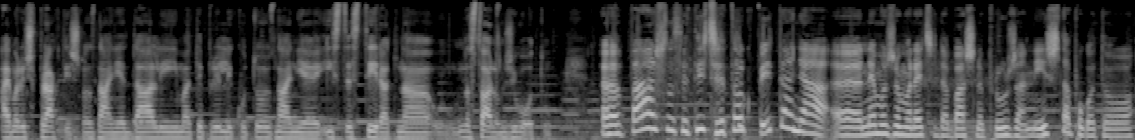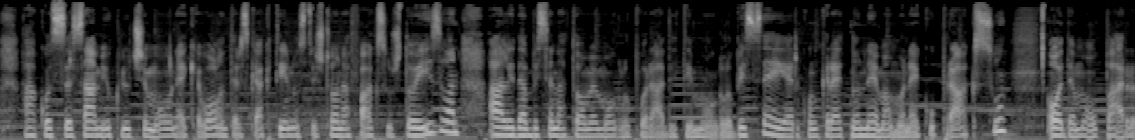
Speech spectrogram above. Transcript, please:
ajmo reći praktično znanje, da li imate priliku to znanje istestirati na, na stvarnom životu? E, pa što se tiče tog pitanja, e, ne možemo reći da baš ne pruža ništa, pogotovo ako se sami uključimo u neke volonterske aktivnosti što na faksu, što izvan, ali da bi se na tome moglo poraditi, moglo bi se jer konkretno nemamo neku praksu. Odemo u par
